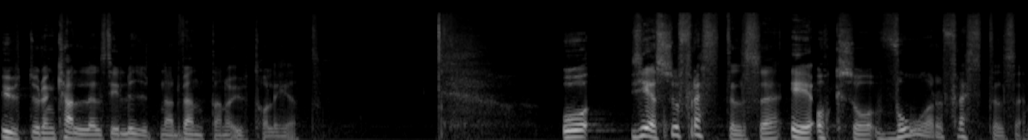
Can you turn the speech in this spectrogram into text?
ut ur en kallelse i lydnad, väntan och uthållighet. Och Jesu frestelse är också vår frestelse.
